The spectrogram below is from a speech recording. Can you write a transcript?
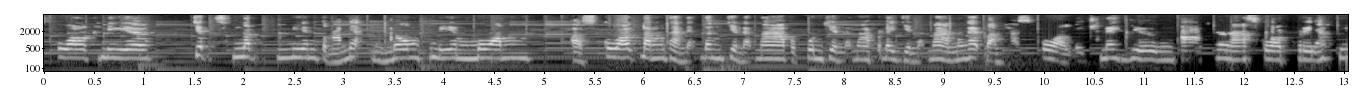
ស្គាល់គ្នា ចិត្តស្និទ្ធមានតំណែងតំណងគ្នាមមស្គាល់ដឹងថាអ្នកដឹងជាអ្នកណាប្រពន្ធជាអ្នកណាប្តីជាអ្នកណាហ្នឹងហើយបានថាស្គាល់ដូច្នេះយើងថាស្គាល់ព្រះគឺ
